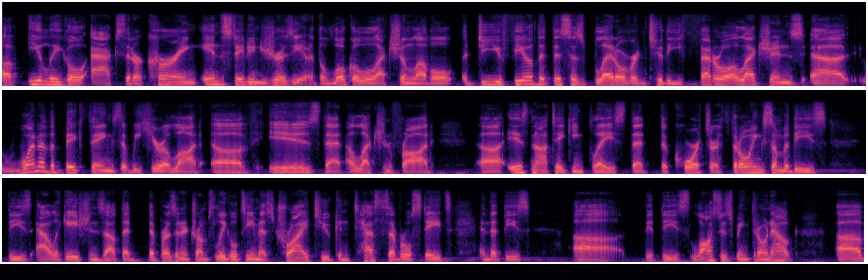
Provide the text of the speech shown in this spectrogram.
of illegal acts that are occurring in the state of New Jersey at the local election level. Do you feel that this has bled over into the federal elections? Uh, one of the big things that we hear a lot of is that election fraud uh, is not taking place. That the courts are throwing some of these these allegations out that the President Trump's legal team has tried to contest several states, and that these uh, that these lawsuits being thrown out. Uh,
